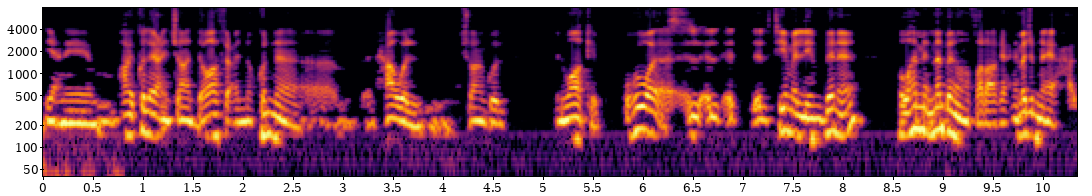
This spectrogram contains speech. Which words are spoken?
يعني هاي كلها يعني كانت دوافع إنه كنا نحاول شلون نقول نواكب. وهو ال ال التيم اللي انبنى هو هم ما بنى من فراغ يعني ما جبنا أي أحد.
